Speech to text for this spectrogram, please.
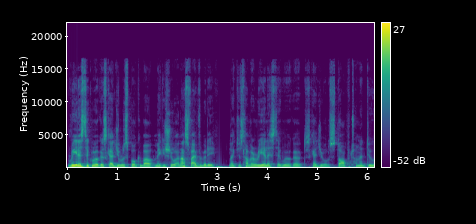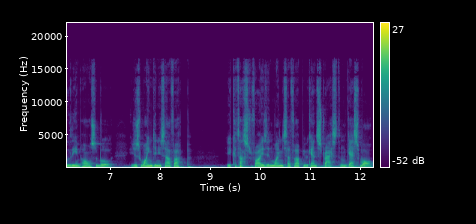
realistic workout schedule we spoke about, making sure, and that's for everybody. Like, just have a realistic workout schedule. Stop trying to do the impossible. You're just winding yourself up. You're catastrophizing, winding yourself up. You get stressed, and guess what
